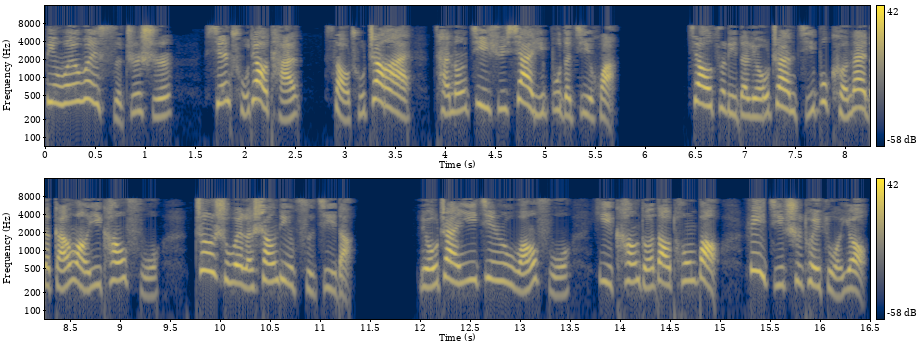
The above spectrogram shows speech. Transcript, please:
病危未死之时，先除掉谭，扫除障碍，才能继续下一步的计划。轿子里的刘湛急不可耐的赶往义康府，正是为了商定此计的。刘湛一进入王府，义康得到通报，立即撤退左右。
